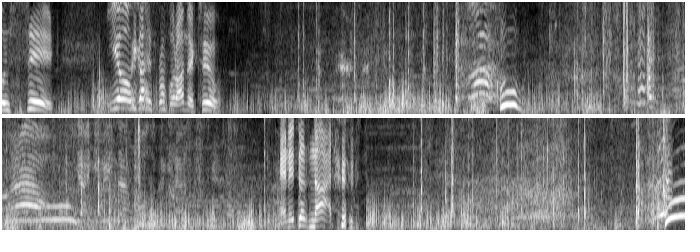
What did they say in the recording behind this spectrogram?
Was sick. Yo, he got his front foot on there too. Whew. Wow. Yeah, he made that ball look like it had a And it does not. Woo!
